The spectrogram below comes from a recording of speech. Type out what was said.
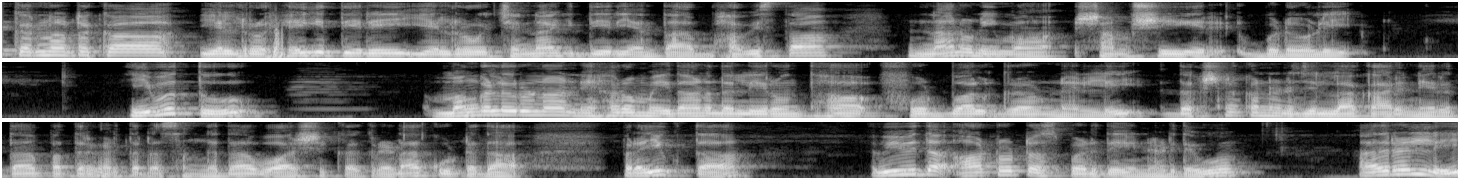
ಕರ್ನಾಟಕ ಎಲ್ಲರೂ ಹೇಗಿದ್ದೀರಿ ಎಲ್ಲರೂ ಚೆನ್ನಾಗಿದ್ದೀರಿ ಅಂತ ಭಾವಿಸ್ತಾ ನಾನು ನಿಮ್ಮ ಶಂಶೀರ್ ಬುಡೋಳಿ. ಇವತ್ತು ಮಂಗಳೂರಿನ ನೆಹರು ಮೈದಾನದಲ್ಲಿರುವಂತಹ ಫುಟ್ಬಾಲ್ ಗ್ರೌಂಡ್ನಲ್ಲಿ ದಕ್ಷಿಣ ಕನ್ನಡ ಜಿಲ್ಲಾ ಕಾರ್ಯನಿರತ ಪತ್ರಕರ್ತರ ಸಂಘದ ವಾರ್ಷಿಕ ಕ್ರೀಡಾಕೂಟದ ಪ್ರಯುಕ್ತ ವಿವಿಧ ಆಟೋಟ ಸ್ಪರ್ಧೆ ನಡೆದವು. ಅದರಲ್ಲಿ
